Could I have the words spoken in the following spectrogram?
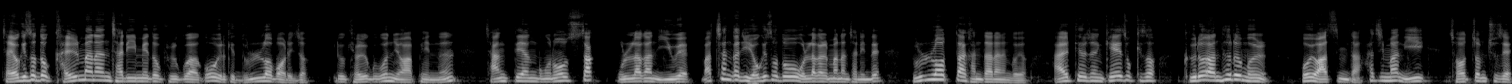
자 여기서도 갈만한 자리임에도 불구하고 이렇게 눌러버리죠. 그리고 결국은 요 앞에 있는 장대양봉으로 싹 올라간 이후에 마찬가지 여기서도 올라갈 만한 자리인데 눌렀다 간다라는 거예요. 알테오젠 계속해서 그러한 흐름을 보여왔습니다. 하지만 이 저점 추세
